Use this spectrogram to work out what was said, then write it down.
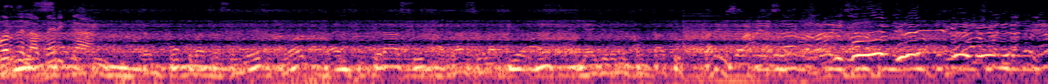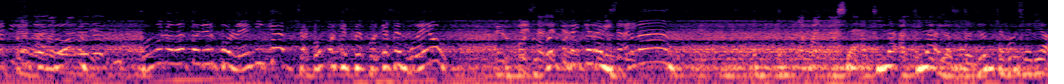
Favor de la América. Tampoco va a trascender, ¿no? Da el brazo, arrastra la pierna y ahí el contacto. Va a revisar. Va a revisarla, va a revisarla. ¿Cómo no va a tener polémica? Chacón, porque, porque es el güero. Pero por supuesto que hay que revisarla. O sea, aquí la, aquí la, la situación, Chacón, sería,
